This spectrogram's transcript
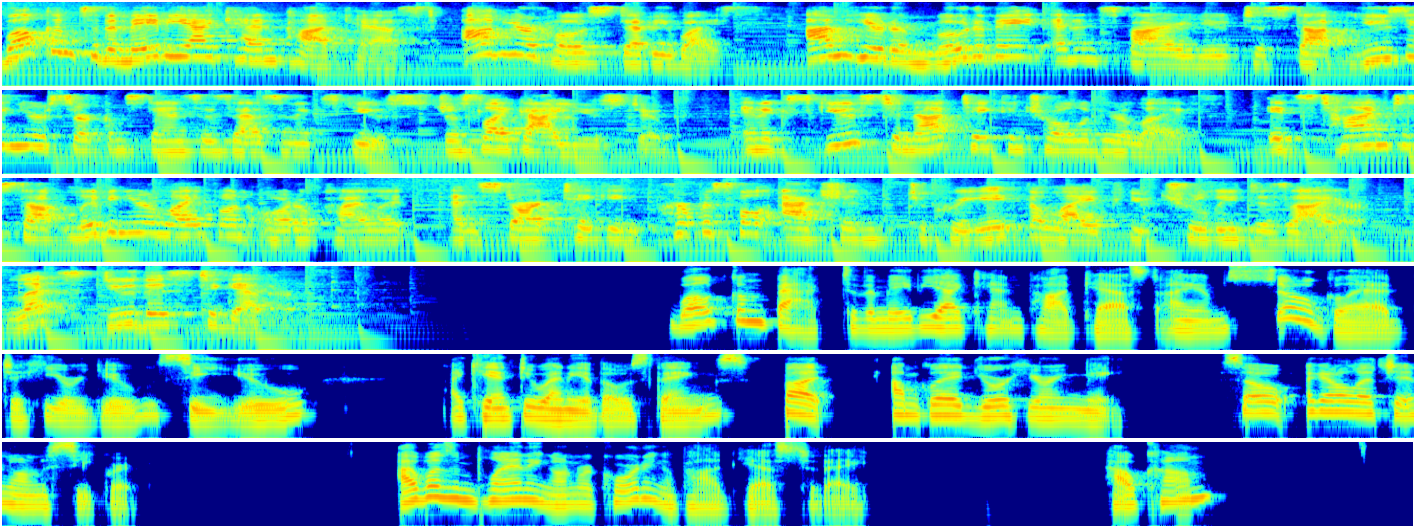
Welcome to the Maybe I Can podcast. I'm your host, Debbie Weiss. I'm here to motivate and inspire you to stop using your circumstances as an excuse, just like I used to. An excuse to not take control of your life. It's time to stop living your life on autopilot and start taking purposeful action to create the life you truly desire. Let's do this together. Welcome back to the Maybe I Can podcast. I am so glad to hear you, see you. I can't do any of those things, but I'm glad you're hearing me. So I got to let you in on a secret. I wasn't planning on recording a podcast today. How come?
